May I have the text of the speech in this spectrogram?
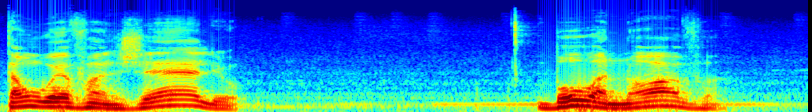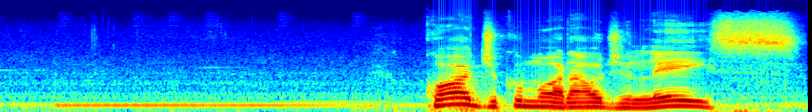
Então, o Evangelho, Boa Nova, Código Moral de Leis,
